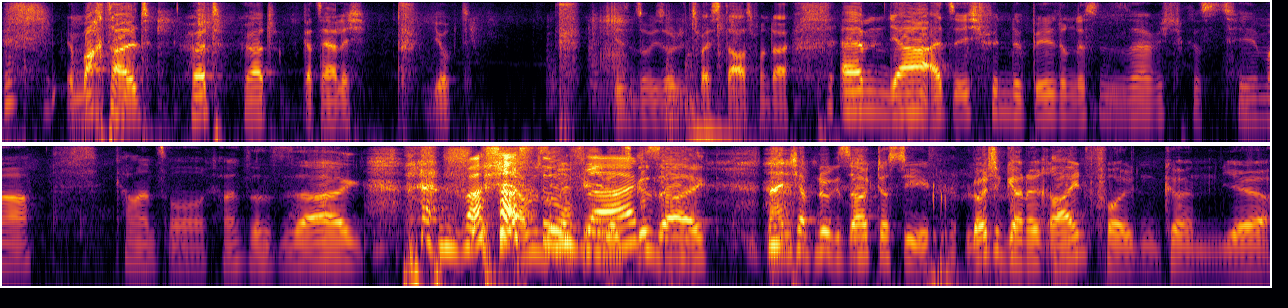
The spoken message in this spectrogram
Ihr macht halt. Hört, hört, ganz ehrlich. Pff, juckt. Pff, wir sind sowieso die zwei Stars von daher. Ähm, ja, also ich finde Bildung ist ein sehr wichtiges Thema. Kann man so, kann man so sagen. Was Wir hast haben du so gesagt? vieles gesagt. Nein, ich habe nur gesagt, dass die Leute gerne reinfolgen können. Yeah.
